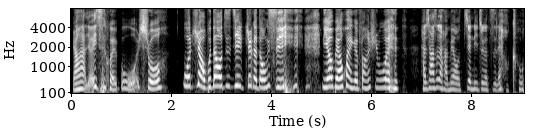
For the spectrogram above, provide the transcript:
然后他就一直回复我说。我找不到自己这个东西，你要不要换一个方式问？还是他现在还没有建立这个资料库？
